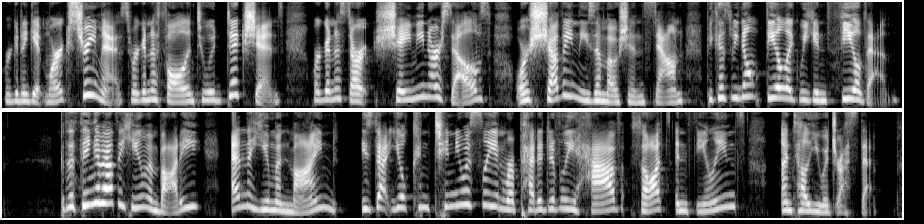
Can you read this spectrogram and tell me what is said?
We're going to get more extremist. We're going to fall into addictions. We're going to start shaming ourselves or shoving these emotions down because we don't feel like we can feel them. But the thing about the human body and the human mind is that you'll continuously and repetitively have thoughts and feelings until you address them.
